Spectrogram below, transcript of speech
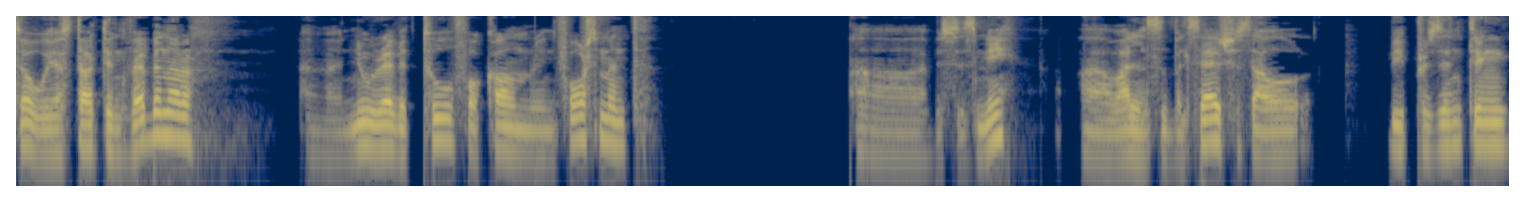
So we are starting webinar, a new Revit tool for column reinforcement. Uh, this is me, uh, Valensas Balsevicius. I'll be presenting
